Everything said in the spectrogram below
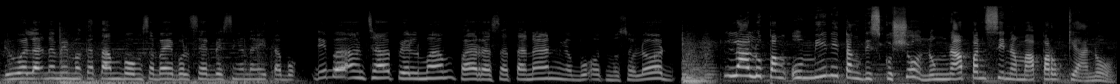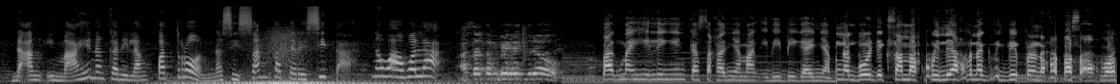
Di wala namin makatambong sa Bible service nga nahitabo. Di ba ang chapel, ma'am, para sa tanan nga buot mo sulod? Lalo pang uminit ang diskusyon nung napansin ng mga parokyano na ang imahe ng kanilang patron na si Santa Teresita nawawala. Asa tong birit Pag may hilingin ka sa kanya, ma'am, ibibigay niya. Nag-board exam ako, hindi ako nag-review pero nakapasa ako.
